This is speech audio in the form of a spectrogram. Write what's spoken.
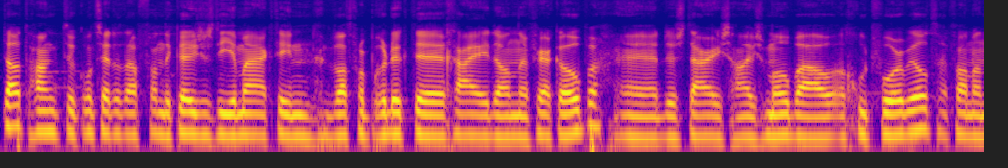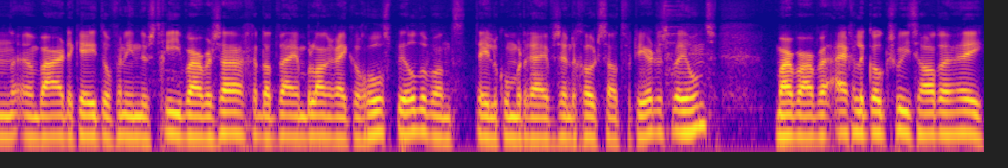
Dat hangt natuurlijk ontzettend af van de keuzes die je maakt in wat voor producten ga je dan uh, verkopen. Uh, dus daar is Hives Mobile een goed voorbeeld van een, een waardeketen of een industrie waar we zagen dat wij een belangrijke rol speelden. Want telecombedrijven zijn de grootste adverteerders bij ons. Maar waar we eigenlijk ook zoiets hadden, hey,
